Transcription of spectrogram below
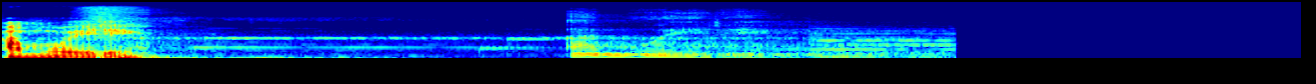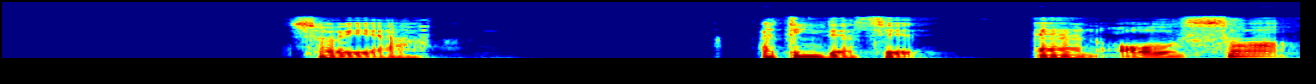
I'm waiting. I'm waiting. so yeah i think that's it. And also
